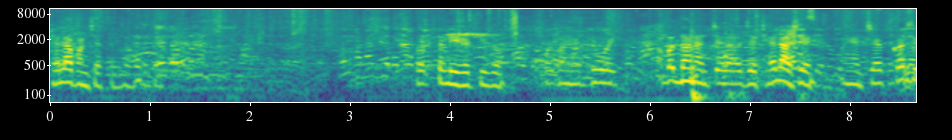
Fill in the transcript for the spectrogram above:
થેલા પણ જાય ટોટલી વ્યક્તિ તો કોઈ પણ વ્યક્તિ હોય, આ બધાના ચેલા જે ઠેલા છે, અહીંયા ચેક કરશે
